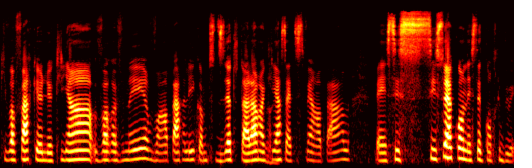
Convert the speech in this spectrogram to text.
qui va faire que le client va revenir, va en parler, comme tu disais tout à l'heure, un client satisfait en parle. Ben, c'est c'est ce à quoi on essaie de contribuer.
